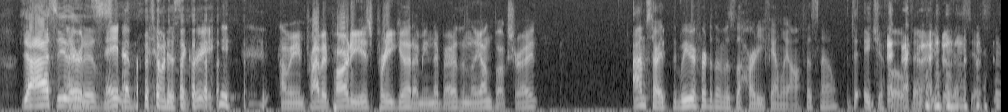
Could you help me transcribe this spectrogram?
yeah. See, there I it would is. say it, but I don't disagree. I mean, Private Party is pretty good. I mean, they're better than the Young Bucks, right? I'm sorry, we refer to them as the Hardy Family Office now. The HFO. Thank you. yes, yes.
